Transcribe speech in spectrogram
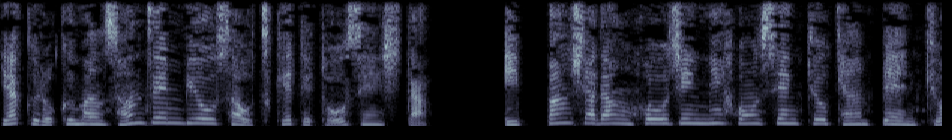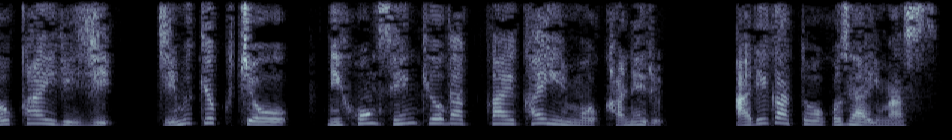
約6万3000票差をつけて当選した。一般社団法人日本選挙キャンペーン協会理事、事務局長、日本選挙学会会員も兼ねる。ありがとうございます。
